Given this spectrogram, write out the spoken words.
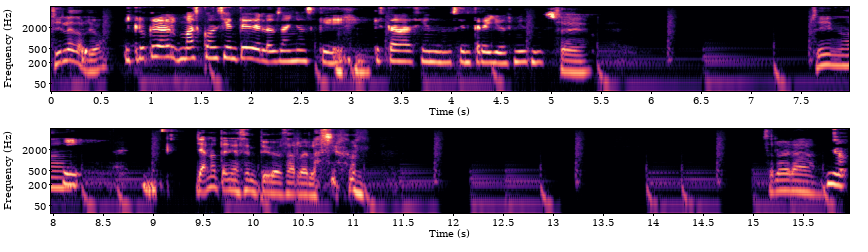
Sí le dolió. Y creo que era el más consciente de los daños que, que estaba haciéndose entre ellos mismos. Sí. Sí, no. Sí. Ya no tenía sentido esa relación. Solo era No.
